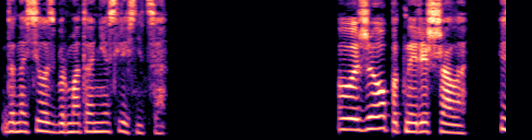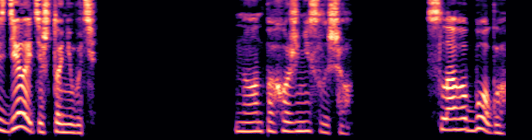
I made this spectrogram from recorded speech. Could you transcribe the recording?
Доносилось бормотание с лестницы. «Вы же опытный решала. Сделайте что-нибудь». Но он, похоже, не слышал. «Слава богу,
